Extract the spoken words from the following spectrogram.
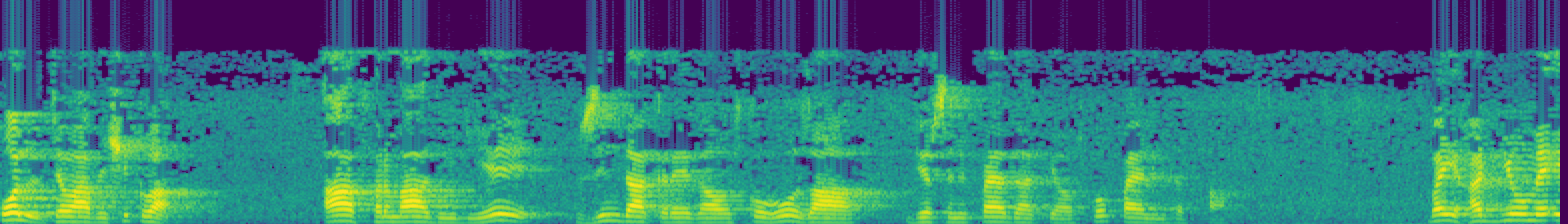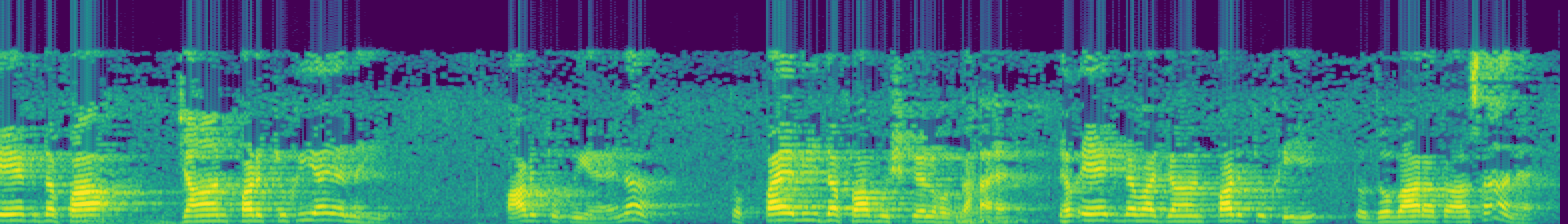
کل جواب شکوا آپ فرما دیجیے، زندہ کرے گا اس کو وہ ذات جس نے پیدا کیا، اس کو پہلی دفعہ۔ بھائی ہڈیوں میں ایک دفعہ جان پڑ چکی ہے یا نہیں؟ پڑ چکی ہے نا؟ تو پہلی دفعہ مشکل ہوتا ہے۔ جب ایک دفعہ جان پڑ چکی تو دوبارہ تو آسان ہے۔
